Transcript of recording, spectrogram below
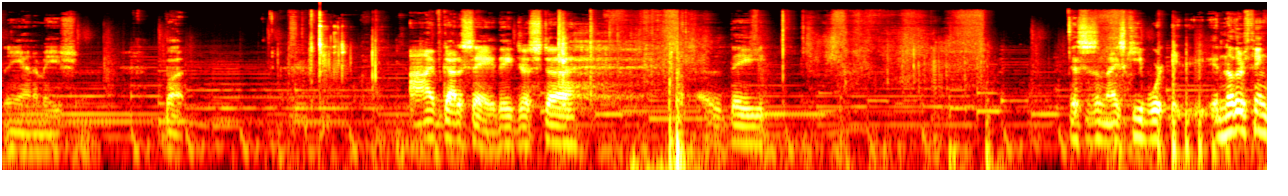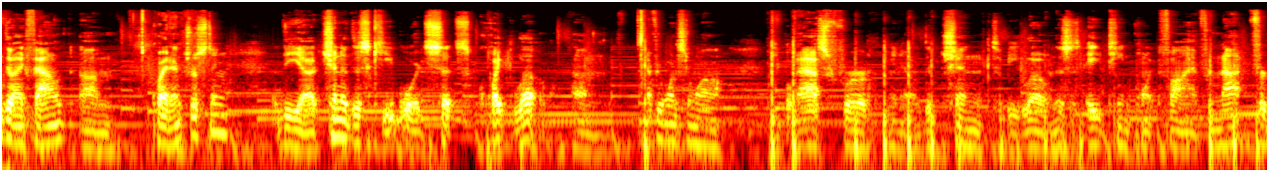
the animation. But I've got to say, they just uh, they. This is a nice keyboard. Another thing that I found um, quite interesting: the uh, chin of this keyboard sits quite low. Um, every once in a while, people ask for you know the chin to be low, and this is 18.5 for not for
